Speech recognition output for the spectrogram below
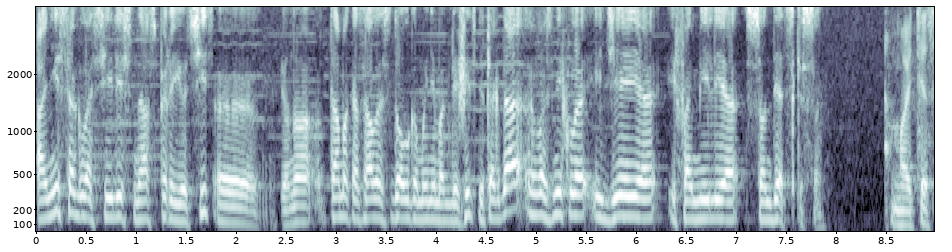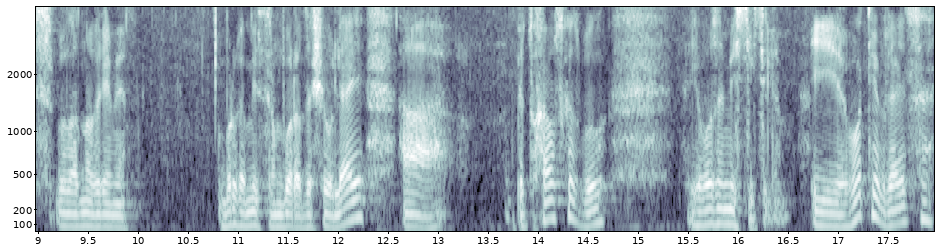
они согласились нас приютить, э, но там оказалось, долго мы не могли жить. И тогда возникла идея и фамилия Сондецкиса. Мой отец был одно время бургомистром города Шауляй, а Петухаускас был его заместителем. И вот является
